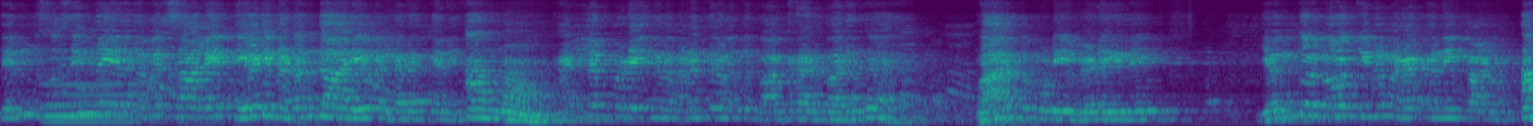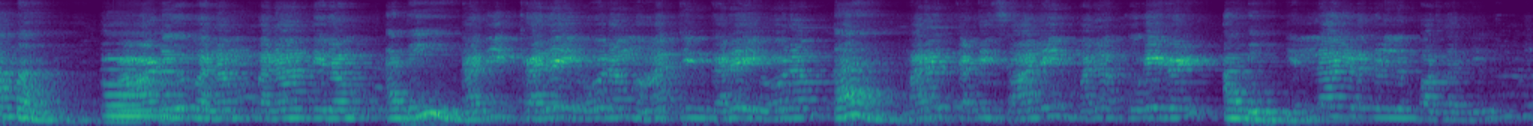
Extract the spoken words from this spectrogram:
தென் சுசிந்த தவசாலை தேடி நடந்தாரே வல்லரக்கனை ஆமா. கள்ளப்படைங்கிற வனத்துல வந்து பாக்குறாரு பாருங்க. பார்க்கக்கூடிய வேளையிலே எங்க நோக்கினும் அரக்கனை காணும். ஆமா. காடு வனம் வனாந்திரம். அடி நதி கரை ஓரம் ஆற்றின் கரை ஓரம். மரத்தடி சாலை மர குகைகள். அடி எல்லா இடங்களிலும் பார்த்தாச்சு எங்கு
